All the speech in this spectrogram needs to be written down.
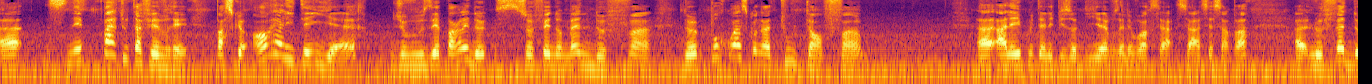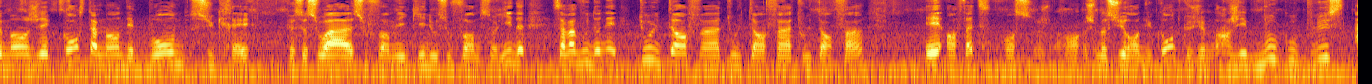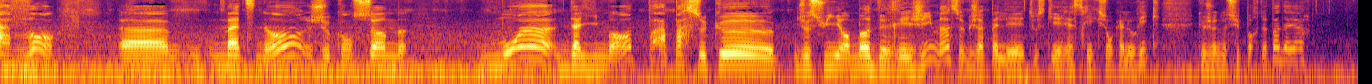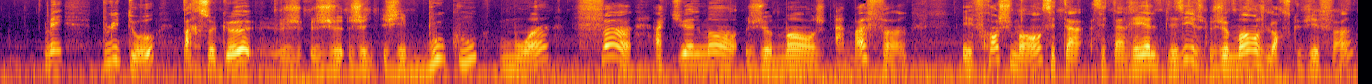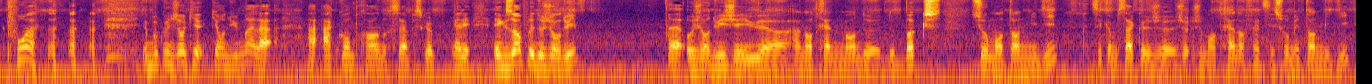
Euh, ce n'est pas tout à fait vrai parce qu'en réalité hier, je vous ai parlé de ce phénomène de faim, de pourquoi est-ce qu'on a tout le temps faim. Euh, allez écouter l'épisode d'hier, vous allez voir, c'est assez sympa. Euh, le fait de manger constamment des bombes sucrées, que ce soit sous forme liquide ou sous forme solide, ça va vous donner tout le temps faim, tout le temps faim, tout le temps faim. Et en fait, on, je me suis rendu compte que je mangeais beaucoup plus avant. Euh, maintenant, je consomme moins d'aliments, pas parce que je suis en mode régime, hein, ce que j'appelle tout ce qui est restriction calorique, que je ne supporte pas d'ailleurs, mais plutôt parce que j'ai beaucoup moins faim. Actuellement, je mange à ma faim. Et franchement, c'est un, un réel plaisir. Je mange lorsque j'ai faim, point. Il y a beaucoup de gens qui, ont du mal à, comprendre ça. Parce que, allez, exemple d'aujourd'hui. Euh, aujourd'hui, j'ai eu euh, un entraînement de, boxe sur mon temps de midi. C'est comme ça que je, je m'entraîne, en fait. C'est sur mes temps de midi.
